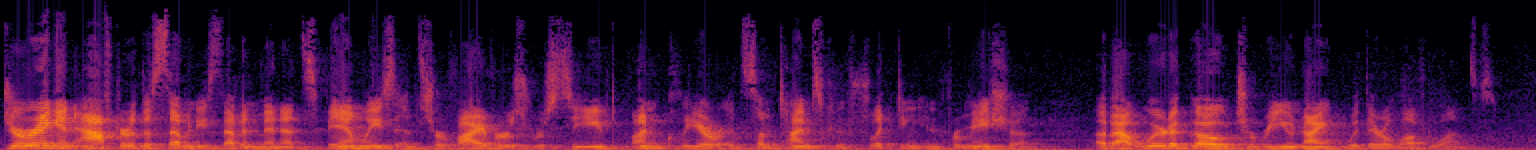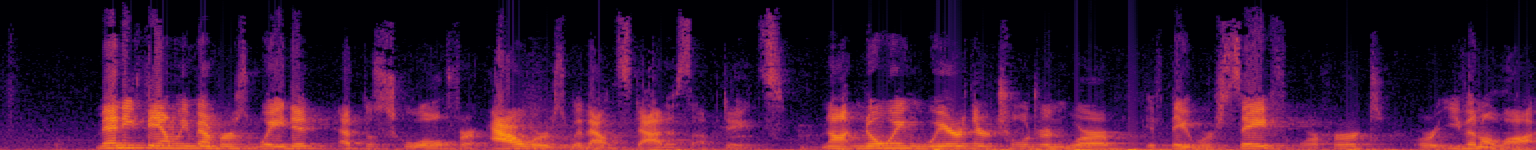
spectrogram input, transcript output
During and after the 77 minutes, families and survivors received unclear and sometimes conflicting information about where to go to reunite with their loved ones. Many family members waited at the school for hours without status updates, not knowing where their children were, if they were safe or hurt, or even alive.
